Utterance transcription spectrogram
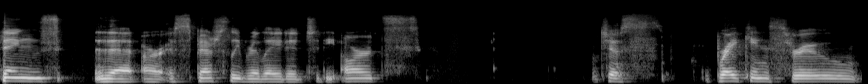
things that are especially related to the arts, just breaking through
